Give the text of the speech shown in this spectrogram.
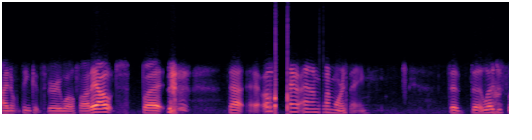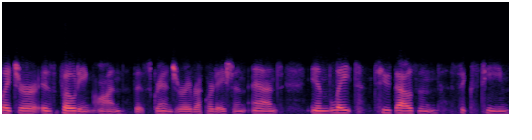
I don't think it's very well thought out, but that oh and one more thing. The the legislature is voting on this grand jury recordation and in late 2016,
